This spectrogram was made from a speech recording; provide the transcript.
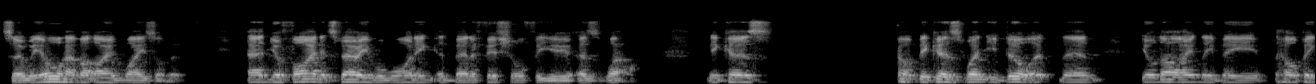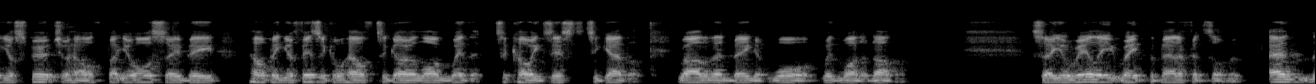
So we all have our own ways of it. And you'll find it's very rewarding and beneficial for you as well. Because, because when you do it, then you'll not only be helping your spiritual health, but you'll also be helping your physical health to go along with it, to coexist together, rather than being at war with one another. So you'll really reap the benefits of it. And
